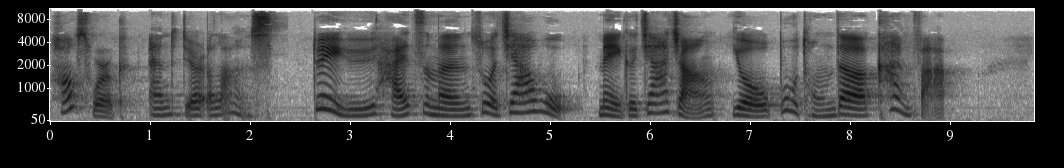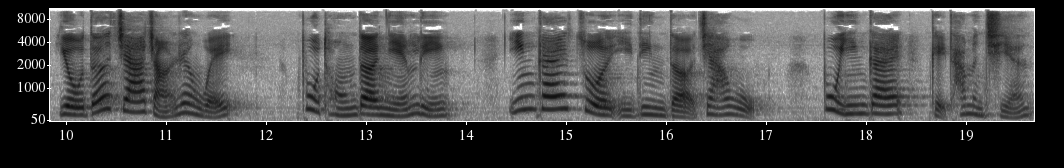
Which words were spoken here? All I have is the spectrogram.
housework and their allowance. 对于孩子们做家务，每个家长有不同的看法。有的家长认为，不同的年龄应该做一定的家务，不应该给他们钱。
